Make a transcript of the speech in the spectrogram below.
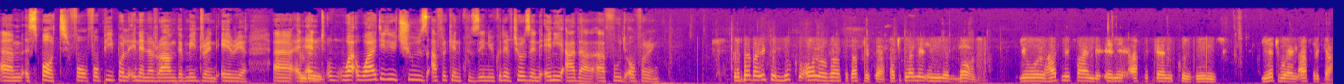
um, spot for, for people in and around the Midrand area. Uh, and mm-hmm. and wh- why did you choose African cuisine? You could have chosen any other uh, food offering. Remember, if you look all over South Africa, particularly in the north, you will hardly find any African cuisines. Yet we're in Africa.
